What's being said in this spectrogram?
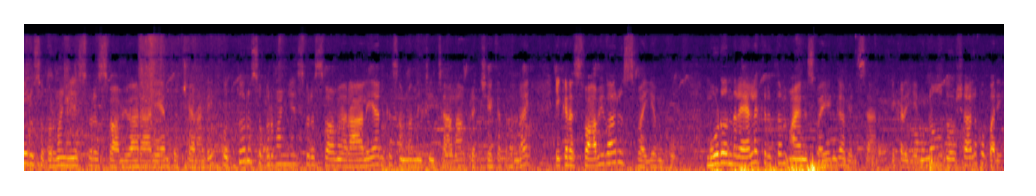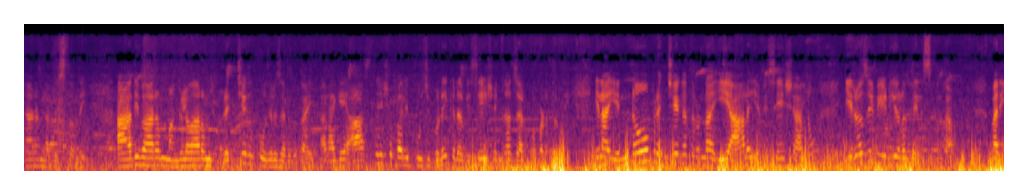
కొత్తూరు సుబ్రహ్మణ్యేశ్వర స్వామి వారి ఆలయానికి వచ్చానండి. కొత్తూరు సుబ్రహ్మణ్యేశ్వర స్వామి వారి ఆలయానికి సంబంధించి చాలా ప్రత్యేకతలు ఉన్నాయి. ఇక్కడ స్వామివారు స్వయంభు. మూడు వందల ఏళ్ళ క్రితం ఆయన స్వయంగా వెలిశారు. ఇక్కడ ఎన్నో దోషాలకు పరిహారం లభిస్తుంది. ఆదివారం మంగళవారం ప్రత్యేక పూజలు జరుగుతాయి. అలాగే ఆశ్లేష బలి పూజ కూడా ఇక్కడ విశేషంగా జరపబడుతుంది. ఇలా ఎన్నో ప్రత్యేకతలున్న ఈ ఆలయ విశేషాలను ఈరోజు వీడియోలో తెలుసుకుందాం. మరి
